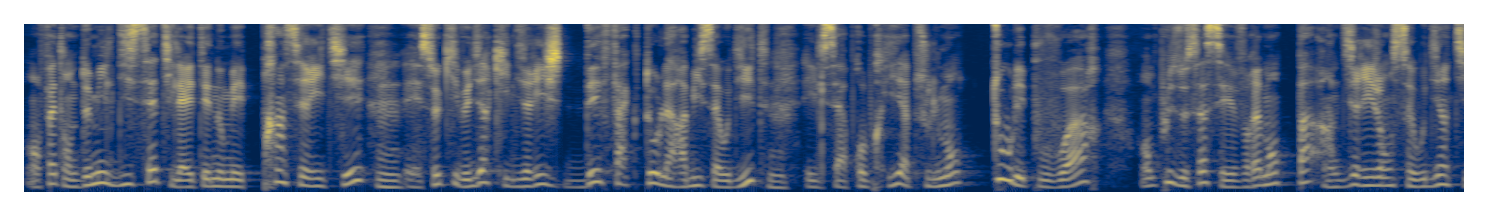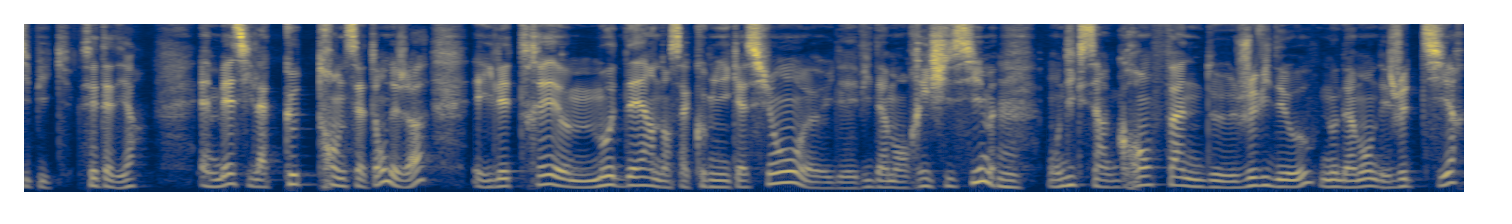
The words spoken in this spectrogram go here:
En fait, en 2017, il a été nommé prince héritier, Mm. et ce qui veut dire qu'il dirige de facto l'Arabie saoudite, Mm. et il s'est approprié absolument tous les pouvoirs. En plus de ça, c'est vraiment pas un dirigeant saoudien typique. C'est-à-dire? MBS, il a que 37 ans déjà, et il est très euh, moderne dans sa communication. euh, Il est évidemment richissime. Mm. On dit que c'est un grand fan de jeux vidéo, notamment des jeux de tir,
